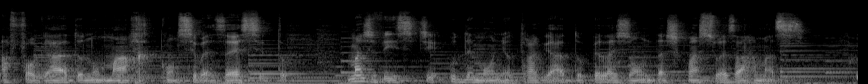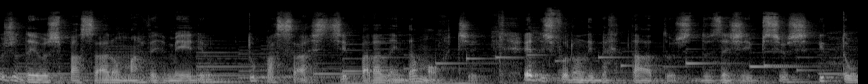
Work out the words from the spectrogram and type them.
afogado no mar com seu exército, mas viste o demônio tragado pelas ondas com as suas armas. Os judeus passaram o Mar Vermelho, tu passaste para além da morte. Eles foram libertados dos egípcios e tu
